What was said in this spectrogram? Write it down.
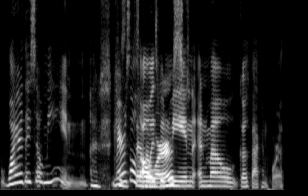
Why are they so mean? Marisol's always been mean, and Mo goes back and forth.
